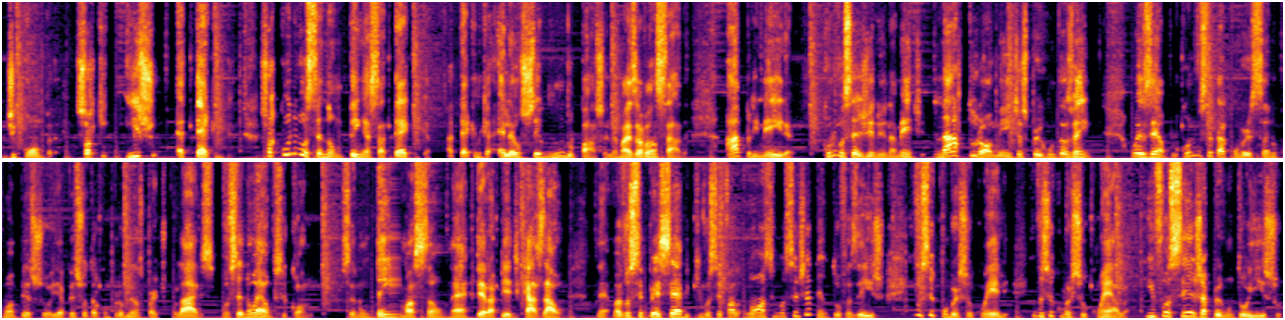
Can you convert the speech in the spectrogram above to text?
de compra. Só que isso é técnica. Só que quando você não tem essa técnica, a técnica ela é o segundo passo, ela é mais avançada. A primeira, quando você é genuinamente, naturalmente as perguntas vêm. Um exemplo, quando você está conversando com uma pessoa e a pessoa está com problemas particulares, você não é um psicólogo, você não tem formação, né? Terapia de casal, né? Mas você percebe que você fala, nossa, você já tentou fazer isso? E você conversou com ele? E você conversou com ela? E você já perguntou isso?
